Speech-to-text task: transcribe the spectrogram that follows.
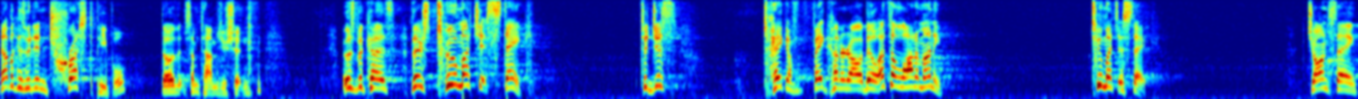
not because we didn't trust people, though that sometimes you shouldn't. it was because there's too much at stake to just take a fake $100 bill. That's a lot of money. Too much at stake. John's saying,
